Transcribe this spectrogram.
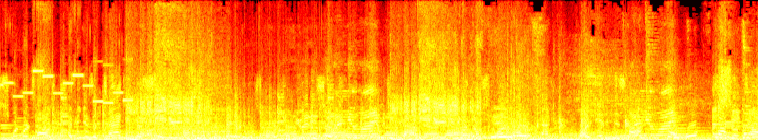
of Squidward's house and begins attacking the community service. Even though Squidward in his house the whole fucking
